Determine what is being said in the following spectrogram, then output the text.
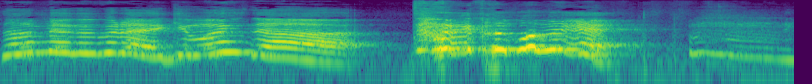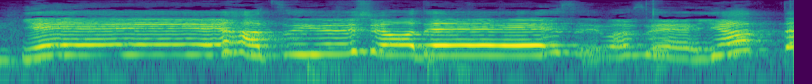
300ぐらい行きました。ということで。イエーイ。初優勝です。すいません。やった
